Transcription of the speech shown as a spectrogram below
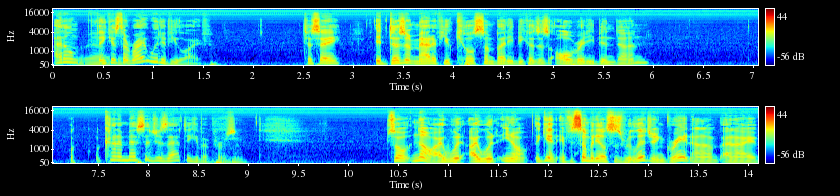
I don't think it's the right way to view life, to say it doesn't matter if you kill somebody because it's already been done. What, what kind of message is that to give a person? So no, I would I would you know again if it's somebody else's religion, great, and, i and I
